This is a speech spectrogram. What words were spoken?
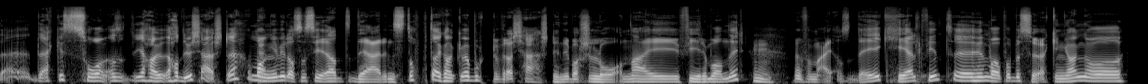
det, det, er ikke så altså, jeg, har, jeg, hadde jo kjæreste, og mange vil også si at det er en stopp. Da. Jeg kan ikke være borte fra kjæresten din i Barcelona i fire måneder. Mm. Men for meg, altså, det gikk helt fint. Hun var på besøk en gang, og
